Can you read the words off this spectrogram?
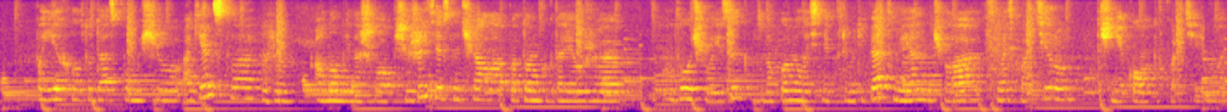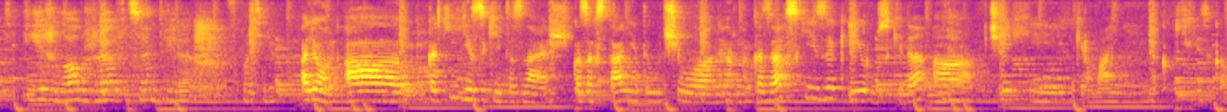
Я поехала туда с помощью агентства. Угу. Оно мне нашло общежитие сначала, потом, когда я уже выучила язык, познакомилась с некоторыми ребятами, я начала снимать квартиру, точнее комнату в квартире, вот, и жила уже в центре в квартире. Ален, а какие языки ты знаешь? В Казахстане ты учила, наверное, казахский язык и русский, да? А да. в Чехии, в Германии на каких языках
